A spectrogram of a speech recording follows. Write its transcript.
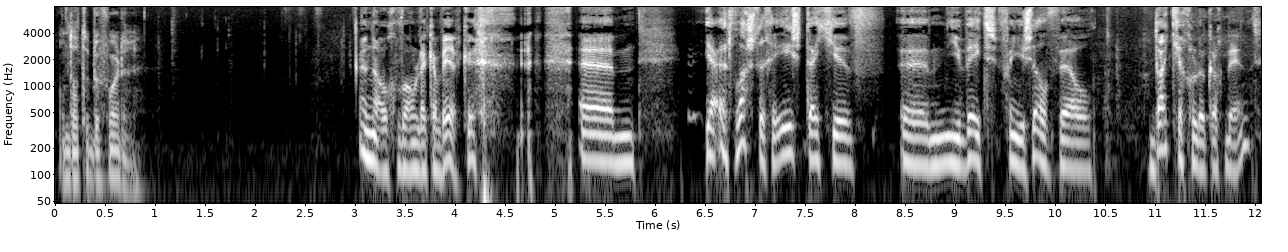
Om dat te bevorderen. En nou, gewoon lekker werken. um, ja, het lastige is dat je, um, je weet van jezelf wel dat je gelukkig bent...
